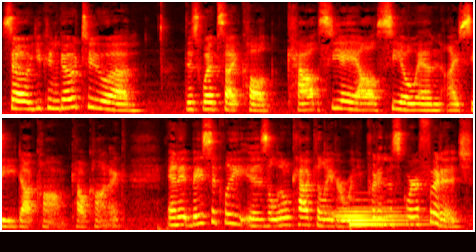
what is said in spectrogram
so you can go to um, this website called Cal, C-A-L-C-O-N-I-C dot com, Calconic. And it basically is a little calculator where you put in the square footage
